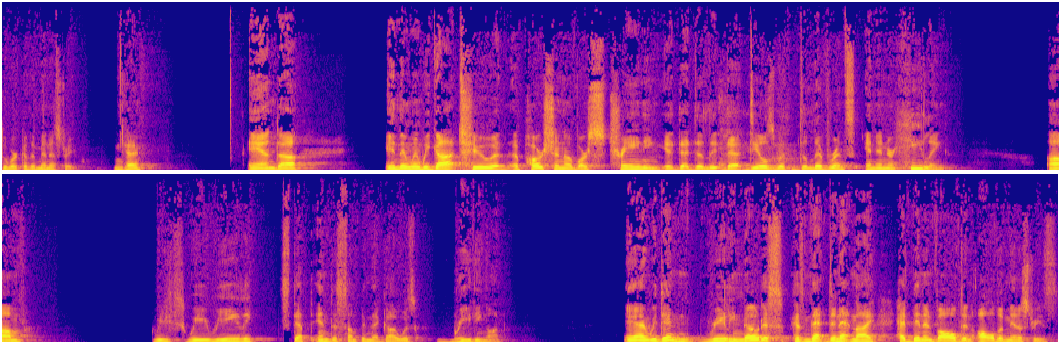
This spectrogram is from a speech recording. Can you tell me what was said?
the work of the ministry. Okay? And, uh, and then when we got to a, a portion of our training it, that, de- that deals with deliverance and inner healing, um, we, we really stepped into something that God was breathing on. And we didn't really notice, because Danette and I had been involved in all the ministries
